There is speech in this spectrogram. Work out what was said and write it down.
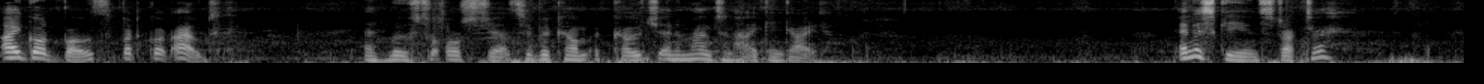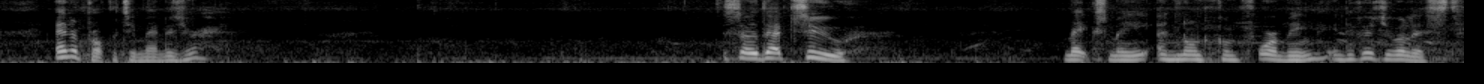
I got both, but got out and moved to Austria to become a coach and a mountain hiking guide. And a ski instructor and a property manager so that too makes me a non-conforming individualist.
